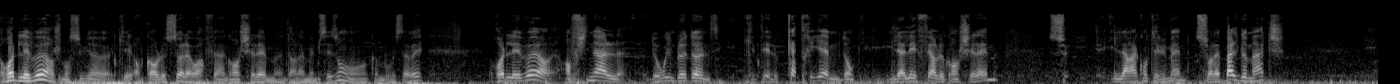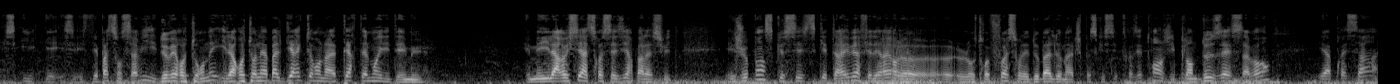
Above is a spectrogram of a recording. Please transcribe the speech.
Rod Lever, je m'en souviens, euh, qui est encore le seul à avoir fait un grand chelem dans la même saison, comme vous savez, Rod Lever, en finale de Wimbledon, qui était le quatrième, donc il allait faire le grand chelem, il l'a raconté lui-même, sur la balle de match, c'était pas son service, il devait retourner, il a retourné la balle directement dans la terre tellement il était ému. Mais il a réussi à se ressaisir par la suite. Et je pense que c'est ce qui est arrivé à Federer l'autre fois sur les deux balles de match, parce que c'est très étrange. Il plante deux S avant, et après ça,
